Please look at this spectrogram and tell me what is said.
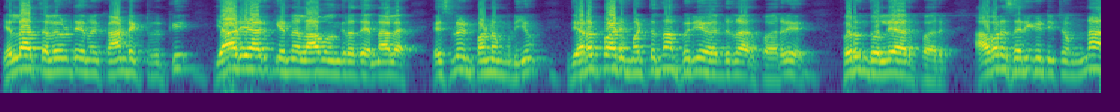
எல்லா தலைவர்கிட்டும் எனக்கு கான்டாக்ட் இருக்கு. யார் யாருக்கு என்ன லாபங்கிறத என்னால் எக்ஸ்பிளைன் பண்ண முடியும். இந்த எடப்பாடி மட்டும்தான் பெரிய ஹெட்டிலாக இருப்பார். பெருந்தொல்லையா இருப்பார். அவரை சரி கட்டிட்டோம்னா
